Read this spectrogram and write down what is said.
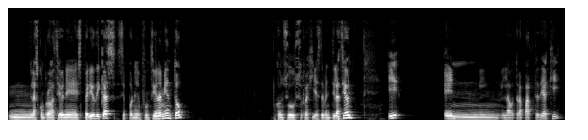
mm, las comprobaciones periódicas, se pone en funcionamiento con sus rejillas de ventilación y en la otra parte de aquí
